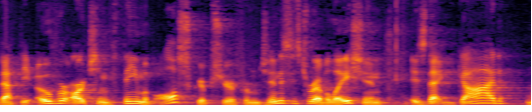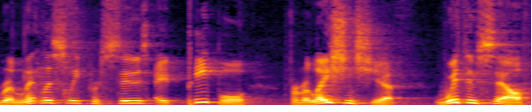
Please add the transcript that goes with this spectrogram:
that the overarching theme of all Scripture, from Genesis to Revelation, is that God relentlessly pursues a people for relationship with Himself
